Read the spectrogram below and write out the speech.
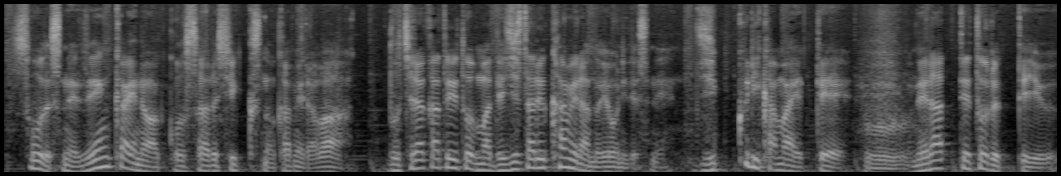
そうですね。前回の AQUOS-R6 のカメラはどちらかというと、まあ、デジタルカメラのようにですねじっくり構えて狙って撮るっていう、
